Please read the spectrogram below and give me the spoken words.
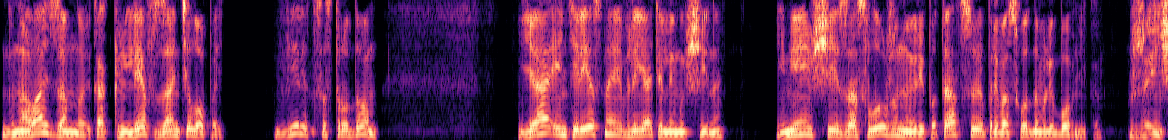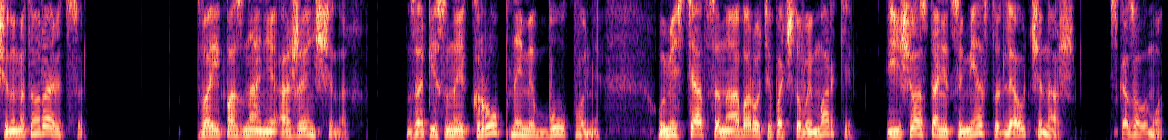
гналась за мной, как лев за антилопой. Верится с трудом. Я интересный, влиятельный мужчина, имеющий заслуженную репутацию превосходного любовника. Женщинам это нравится. Твои познания о женщинах, записанные крупными буквами, уместятся на обороте почтовой марки, и еще останется место для «Отче наш», — сказал Мот.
